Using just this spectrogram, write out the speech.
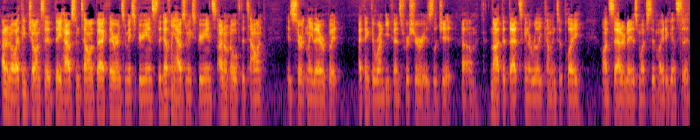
I don't know. I think John said they have some talent back there and some experience. They definitely have some experience. I don't know if the talent is certainly there, but I think the run defense for sure is legit. Um, not that that's going to really come into play on Saturday as much as it might against a,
